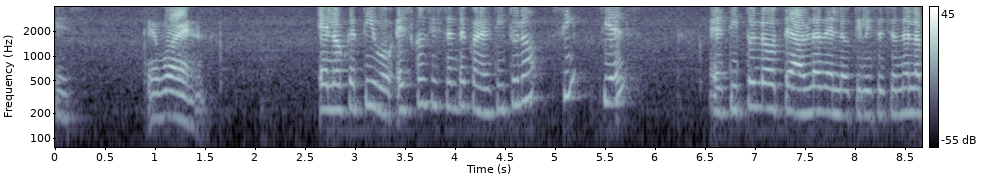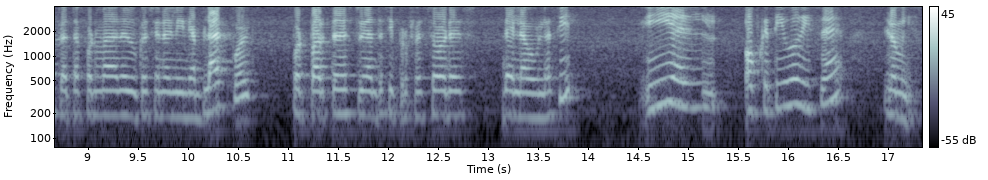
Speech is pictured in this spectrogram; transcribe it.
Este, bueno. ¿El objetivo es consistente con el título? Sí, sí es. El título te habla de la utilización de la plataforma de educación en línea Blackboard por parte de estudiantes y profesores de la ULACID y el objetivo dice lo mismo.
